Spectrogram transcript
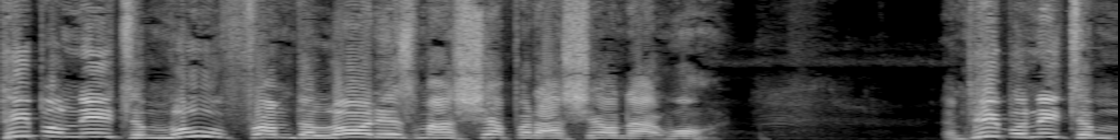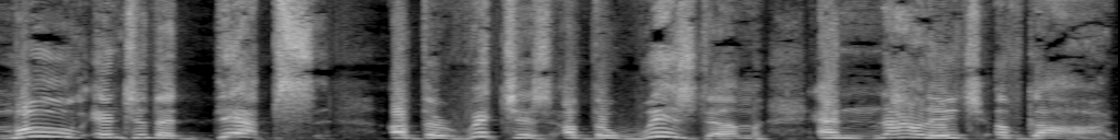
People need to move from the Lord is my shepherd, I shall not want. And people need to move into the depths of the riches of the wisdom and knowledge of God.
